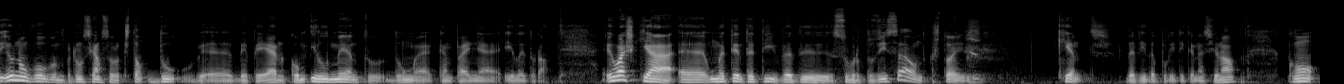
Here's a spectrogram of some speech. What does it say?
eu não vou pronunciar sobre a questão do eh, BPN como elemento de uma campanha eleitoral. Eu acho que há uh, uma tentativa de sobreposição de questões quentes da vida política nacional com uh,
